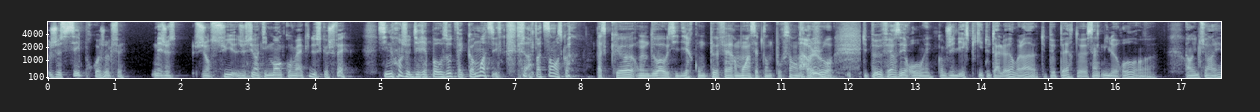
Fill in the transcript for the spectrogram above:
je sais pourquoi je le fais. Mais je, j'en suis, je suis intimement convaincu de ce que je fais. Sinon, je dirais pas aux autres, faites comme moi. Ça n'a pas de sens, quoi. Parce que on doit aussi dire qu'on peut faire moins 70% en ah trois jours. Tu peux faire zéro, oui. comme je l'ai expliqué tout à l'heure. Voilà, tu peux perdre 5000 euros euh, en une soirée.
